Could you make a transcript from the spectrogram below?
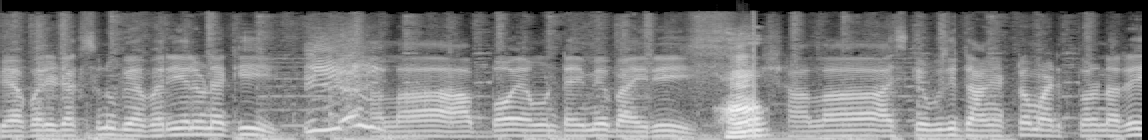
ব্যাপারী ডাকছিল ব্যাপারী এলো নাকি? শালা আব্বাও এমন টাইমে বাইরে। শালা আজকে বুঝি ডাং একটা মারিতে পারে না রে।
